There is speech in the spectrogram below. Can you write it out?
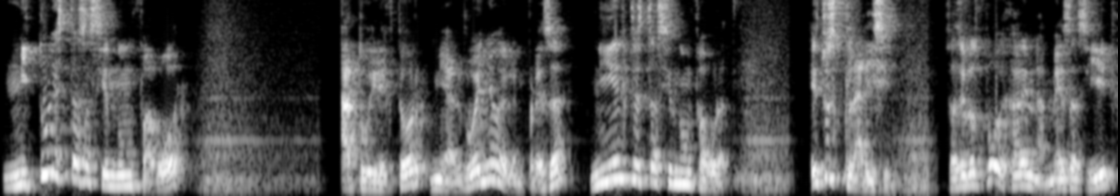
ni tú le estás haciendo un favor a tu director, ni al dueño de la empresa, ni él te está haciendo un favor a ti. Esto es clarísimo. O sea, se los puedo dejar en la mesa así,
